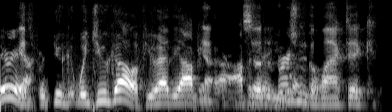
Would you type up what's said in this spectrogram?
serious. Yeah. Would you Would you go if you had the op- Yeah. uh, So the Virgin. Galactic,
